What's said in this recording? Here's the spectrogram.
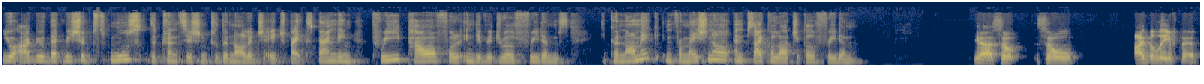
you argue that we should smooth the transition to the knowledge age by expanding three powerful individual freedoms economic, informational, and psychological freedom. Yeah, so, so I believe that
